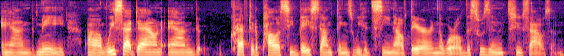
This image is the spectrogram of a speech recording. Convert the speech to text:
and me, uh, we sat down and crafted a policy based on things we had seen out there in the world. This was in 2000,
